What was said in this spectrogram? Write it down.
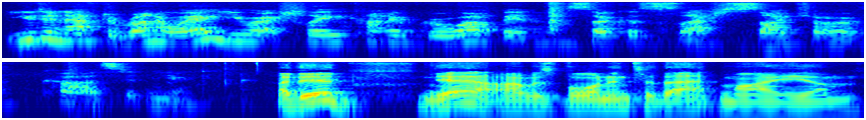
You didn't have to run away. You actually kind of grew up in circus slash sideshow cars, didn't you? I did. Yeah, I was born into that. My um,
